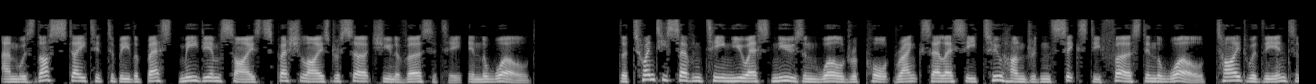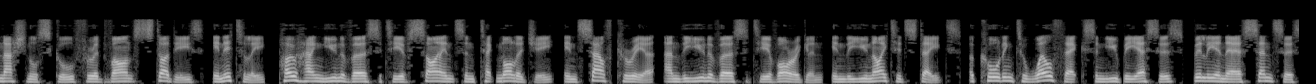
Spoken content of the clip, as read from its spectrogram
and was thus stated to be the best medium-sized specialized research university in the world. The 2017 U.S. News & World Report ranks LSE 261st in the world tied with the International School for Advanced Studies, in Italy, Pohang University of Science and Technology, in South Korea, and the University of Oregon, in the United States. According to WealthX and UBS's Billionaire Census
